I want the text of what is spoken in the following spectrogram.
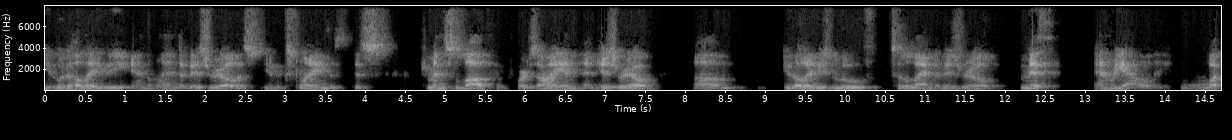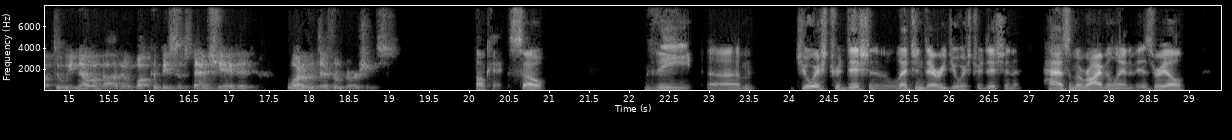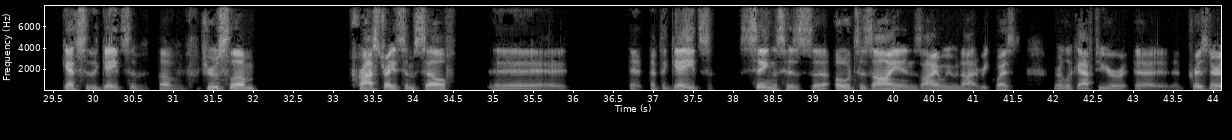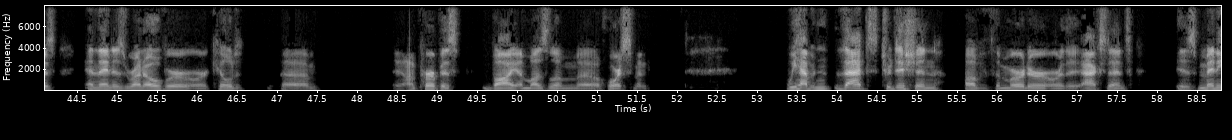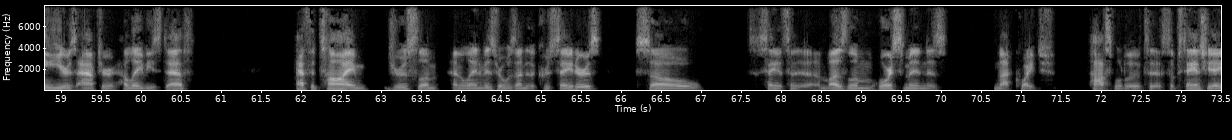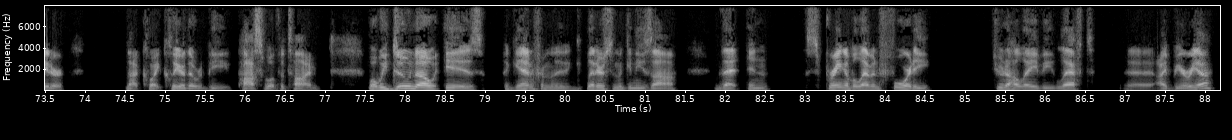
Yehuda Halevi and the land of Israel, as you've explained, this, this tremendous love for Zion and Israel. Um, Yehuda Halevi's move to the land of Israel, myth and reality. What do we know about it? What can be substantiated? What are the different versions? Okay, so the um, Jewish tradition, the legendary Jewish tradition, has him arrive in the land of Israel, gets to the gates of, of Jerusalem, prostrates himself uh, at the gates, sings his uh, ode to Zion. Zion, we would not request or look after your uh, prisoners, and then is run over or killed um, on purpose by a Muslim uh, horseman. We have that tradition of the murder or the accident is many years after Halevi's death. At the time, Jerusalem and the land of Israel was under the Crusaders. So, say it's a, a Muslim horseman is not quite possible to, to substantiate or not quite clear that would be possible at the time. What we do know is, again, from the letters from the Geniza, that in spring of 1140, Judah Halevi left Iberia.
